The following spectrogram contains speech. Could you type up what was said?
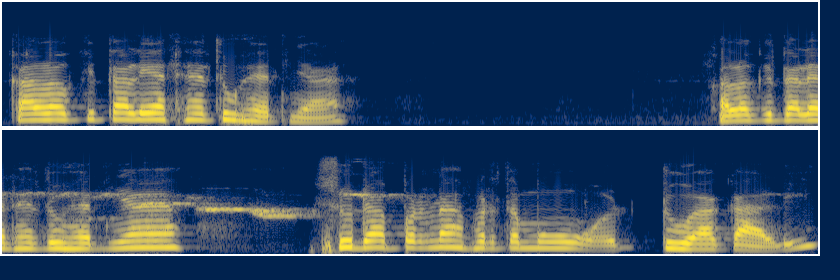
kalau kita lihat head to headnya kalau kita lihat head to headnya sudah pernah bertemu dua kali.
